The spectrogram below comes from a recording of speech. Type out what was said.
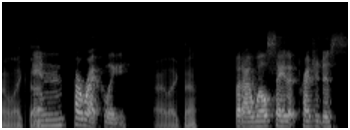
I like that incorrectly. I like that. But I will say that prejudice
